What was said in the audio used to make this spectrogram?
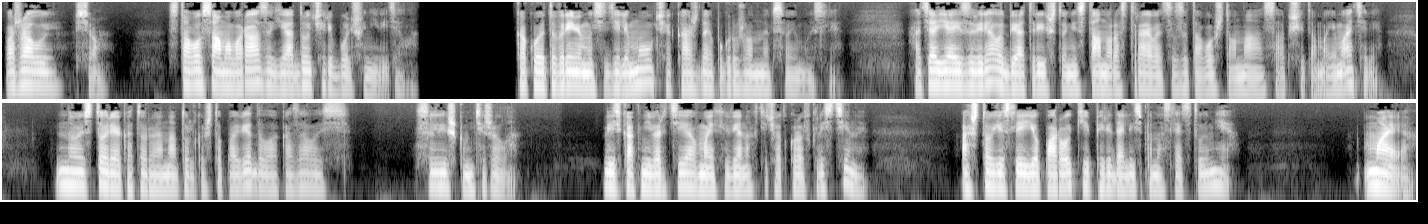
Пожалуй, все. С того самого раза я дочери больше не видела. Какое-то время мы сидели молча, каждая погруженная в свои мысли. Хотя я и заверяла Беатрис, что не стану расстраиваться из-за того, что она сообщит о моей матери, но история, которую она только что поведала, оказалась слишком тяжела. Ведь, как ни верти, а в моих венах течет кровь Кристины. А что, если ее пороки передались по наследству и мне? «Майя,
